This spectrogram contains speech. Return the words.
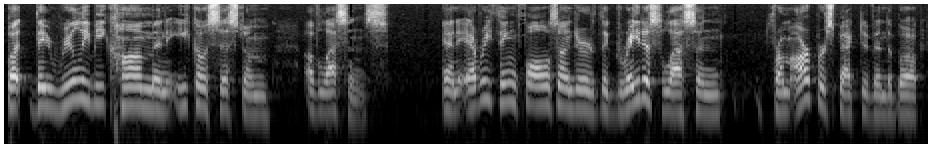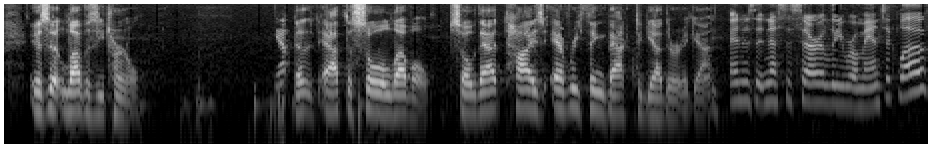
but they really become an ecosystem of lessons. And everything falls under the greatest lesson from our perspective in the book is that love is eternal Yep. at, at the soul level. So that ties everything back together again. And is it necessarily romantic love?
